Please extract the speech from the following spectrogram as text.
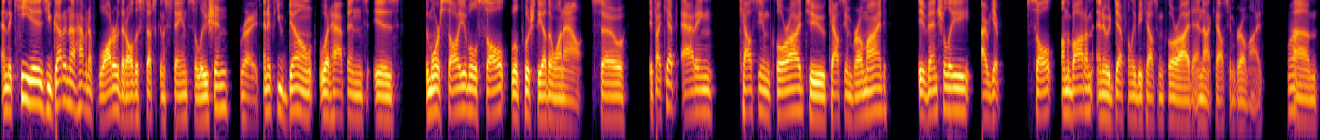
And the key is you've got to have enough water that all this stuff's going to stay in solution. Right. And if you don't, what happens is the more soluble salt will push the other one out. So if I kept adding calcium chloride to calcium bromide, eventually I would get salt on the bottom and it would definitely be calcium chloride and not calcium bromide. Wow. Um,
